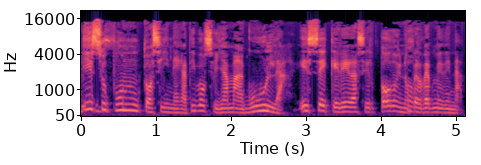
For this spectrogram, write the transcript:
Y su punto así negativo se llama gula, ese querer hacer todo y no Todo. perderme de nada.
